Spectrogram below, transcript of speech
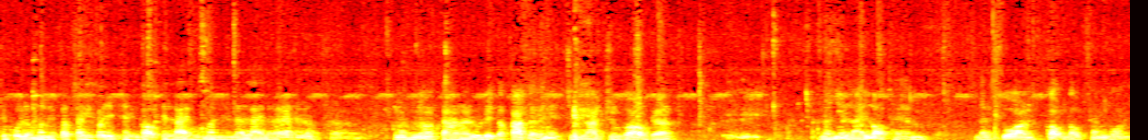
thì cô lương mà người ta chạy có gì thành có thể lái của mình lái lái lái nó nhỏ cả là lúc đi tập cát rồi như chỉ lái trường có kìa. Là như lái lọt thèm lái xuân cộng đầu xanh còn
